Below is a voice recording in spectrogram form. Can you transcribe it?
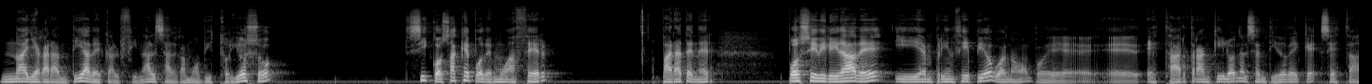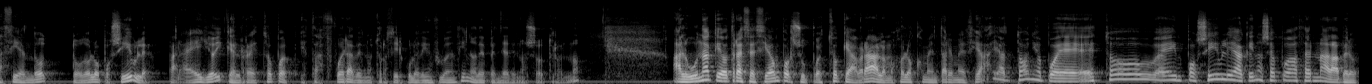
no haya garantía de que al final salgamos victoriosos, sí cosas que podemos hacer para tener posibilidades y en principio, bueno, pues eh, estar tranquilo en el sentido de que se está haciendo todo lo posible para ello y que el resto pues está fuera de nuestro círculo de influencia y no depende de nosotros, ¿no? Alguna que otra excepción, por supuesto que habrá. A lo mejor los comentarios me decían, ay Antonio, pues esto es imposible, aquí no se puede hacer nada, pero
